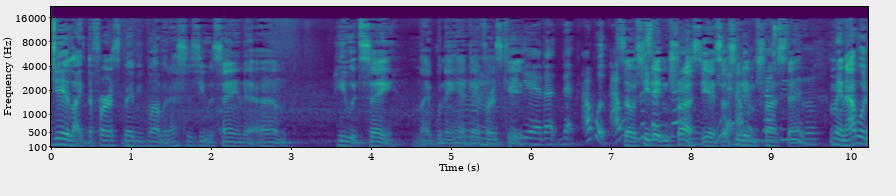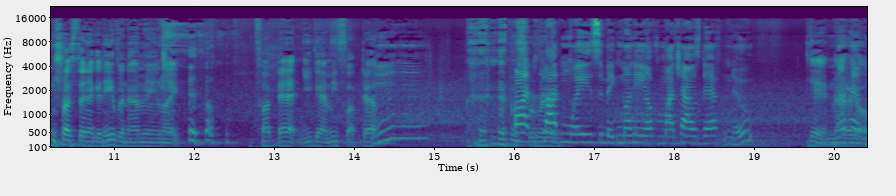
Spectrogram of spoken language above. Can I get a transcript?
yeah, like the first baby mother. That's what she was saying that um he would say like when they had their first kid. Yeah, that that I would. I would So she didn't trust. Yeah, so she didn't trust that. Either. I mean, I wouldn't trust that nigga either. I mean, like, fuck that. You got me fucked up. Mm-hmm. Plot, plotting ways to make money off of my child's death. Nope. Yeah, not, Not at all.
